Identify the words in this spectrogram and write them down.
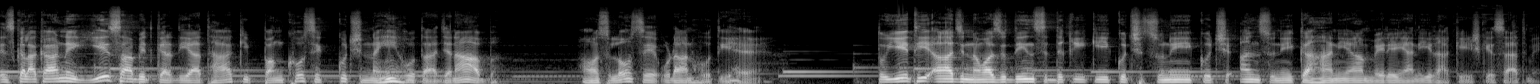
इस कलाकार ने यह साबित कर दिया था कि पंखों से कुछ नहीं होता जनाब। हौसलों से उड़ान होती है। तो ये थी आज नवाजुद्दीन सिद्दीकी की कुछ सुनी, कुछ अनसुनी कहानियाँ मेरे यानी राकेश के साथ में।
